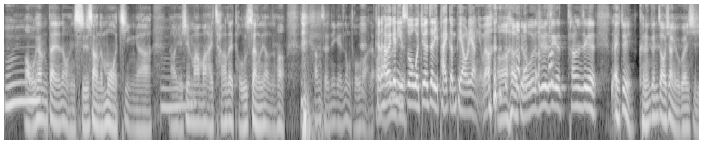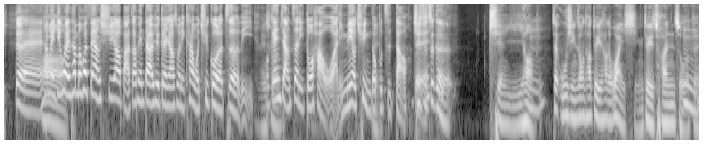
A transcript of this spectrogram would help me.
嗯，哦，我看他们戴的那种很时尚的墨镜啊，然后有些妈妈还插在头上这样子哈，当成那个弄头发的，可能还会跟你说，我觉得这里拍更漂亮，有没有？啊，对，我觉得这个他。他们这个，哎，对，可能跟照相有关系。对他们一定会，他们会非常需要把照片带回去跟人家说：“你看，我去过了这里，我跟你讲这里多好玩，你没有去，你都不知道。”其实这个潜移哈，在无形中，他对于他的外形、对穿着的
